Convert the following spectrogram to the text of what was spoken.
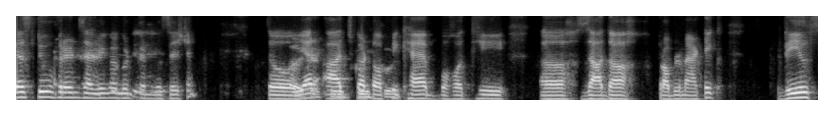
just two friends having a good conversation तो Okay, यार cool, आज का cool, टॉपिक है बहुत ही uh, ज़्यादा problematic reels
